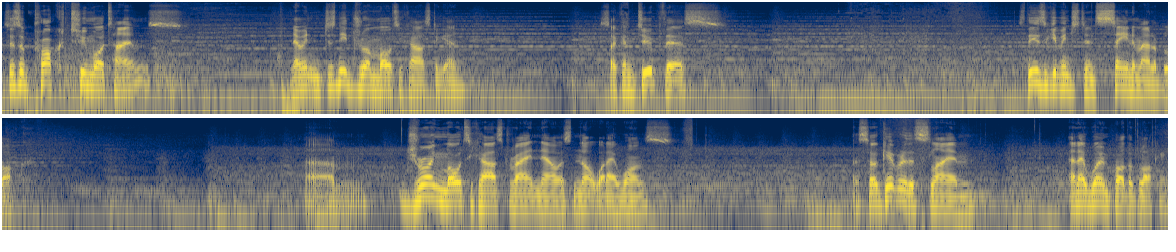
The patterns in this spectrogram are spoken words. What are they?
So this will proc two more times. Now we just need to draw a multicast again. So I can dupe this. So these are giving just an insane amount of block. Um, drawing multicast right now is not what I want. So I'll get rid of the slime. And I won't bother blocking.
